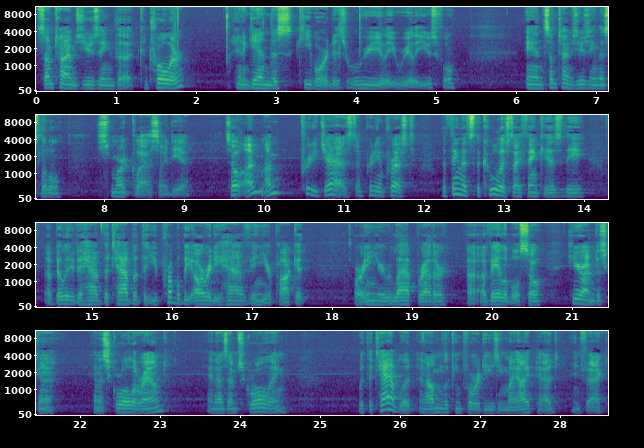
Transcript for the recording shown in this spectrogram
sometimes using the controller, and again, this keyboard is really, really useful, and sometimes using this little smart glass idea. So I'm, I'm pretty jazzed, I'm pretty impressed. The thing that's the coolest, I think, is the ability to have the tablet that you probably already have in your pocket, or in your lap rather, uh, available. So here I'm just going to kind of scroll around, and as I'm scrolling with the tablet, and I'm looking forward to using my iPad, in fact,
